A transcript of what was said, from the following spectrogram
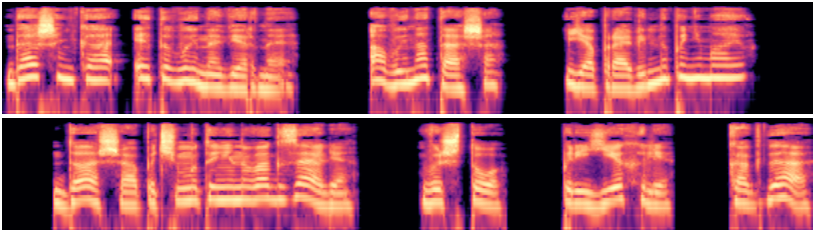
Дашенька, это вы, наверное. А вы Наташа. Я правильно понимаю?» «Даша, а почему ты не на вокзале? Вы что, Приехали? Когда?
